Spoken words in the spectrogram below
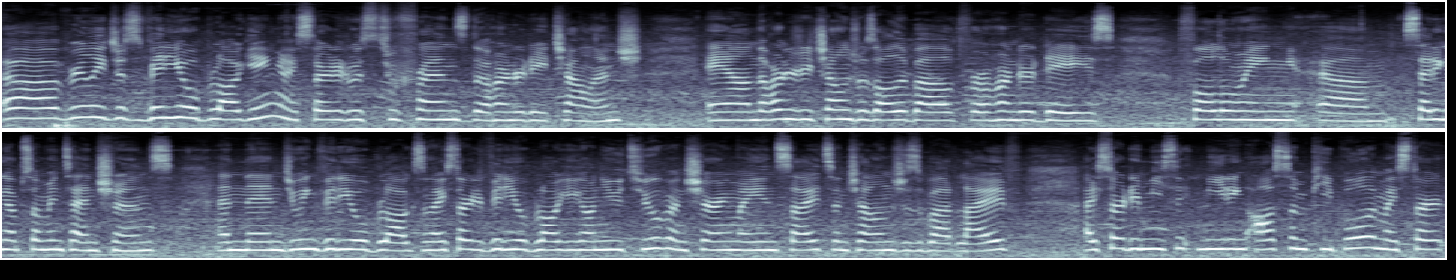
uh, really just video blogging. I started with two friends the 100 Day Challenge, and the 100 Day Challenge was all about for 100 days following, um, setting up some intentions, and then doing video blogs. And I started video blogging on YouTube and sharing my insights and challenges about life. I started me- meeting awesome people, and my start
